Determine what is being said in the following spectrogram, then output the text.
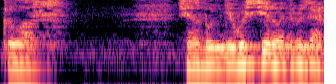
Класс. Сейчас будем дегустировать, друзья.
